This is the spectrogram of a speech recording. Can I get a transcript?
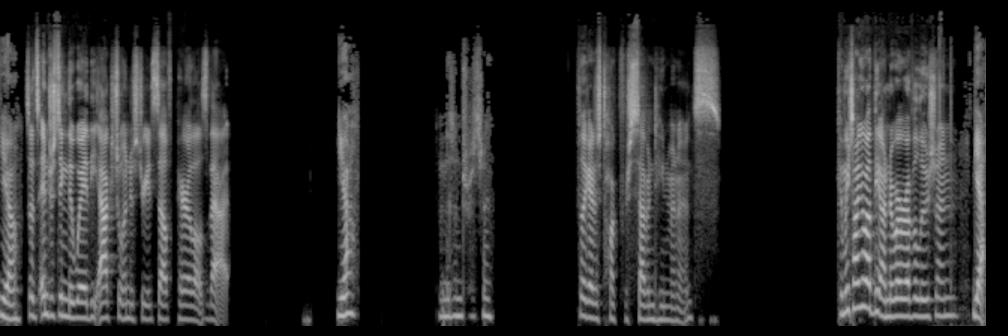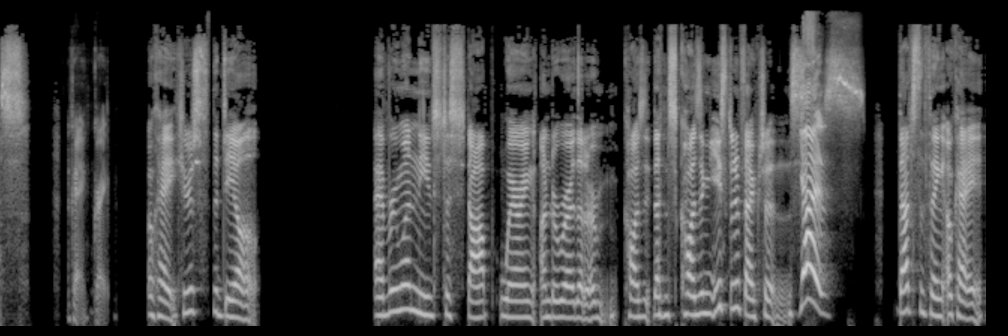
Yeah. So it's interesting the way the actual industry itself parallels that. Yeah. It is interesting. I feel like I just talked for 17 minutes. Can we talk about the underwear revolution? Yes. Okay, great. Okay, here's the deal. Everyone needs to stop wearing underwear that are causing that's causing yeast infections. Yes. That's the thing. Okay.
